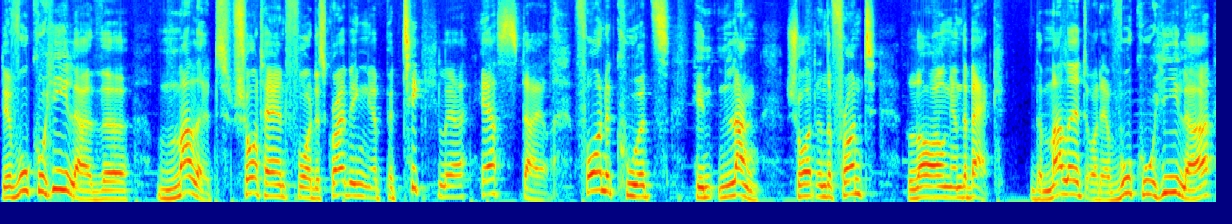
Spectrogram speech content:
Der Vokuhila, the mullet, shorthand for describing a particular hairstyle. Vorne kurz, hinten lang. Short in the front, long in the back. The mullet or der Vokuhila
